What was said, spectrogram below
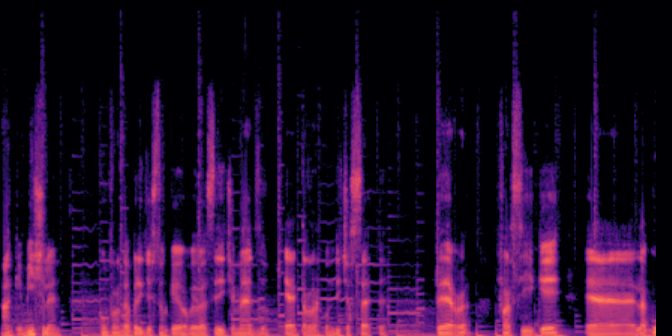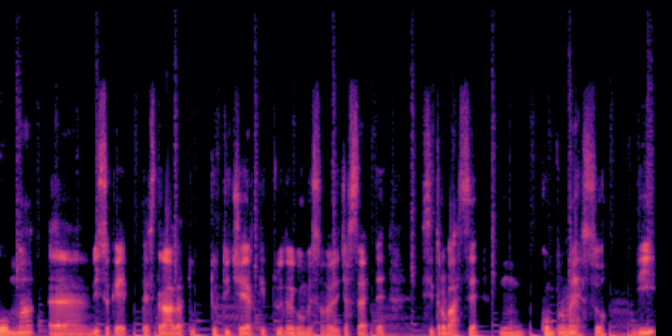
Anche Michelin confronta Bridgestone che aveva il 16,5 e è entrata con 17 per far sì che eh, la gomma, eh, visto che per strada tu, tutti i cerchi, tutte le gomme sono da 17, si trovasse un compromesso di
